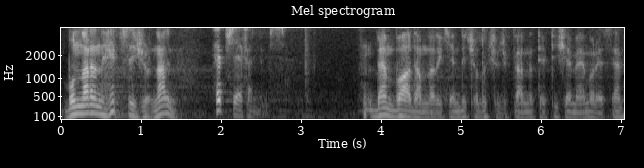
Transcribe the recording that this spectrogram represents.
Bunların hepsi jurnal mi? Hepsi efendimiz. Ben bu adamları kendi çoluk çocuklarını teftişe memur etsem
